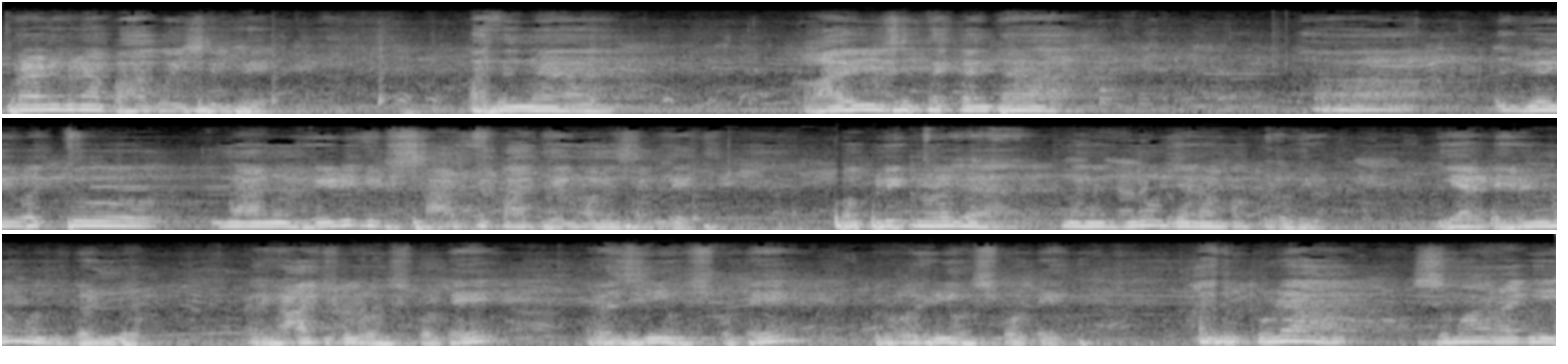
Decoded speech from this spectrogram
ಪ್ರಾಣಿಗೂ ನಾ ಭಾಗವಹಿಸಿಲ್ರಿ ಅದನ್ನು ಆಯೋಜಿಸತಕ್ಕಂಥ ಆ, ಇವತ್ತು ನಾನು ಹೇಳಿದ್ದಕ್ಕೆ ಸಾರ್ಥಕ ಆತೇನೋ ಅನಿಸಂಗೈತಿ ಪಬ್ಲಿಕ್ನೊಳಗೆ ನನಗೆ ಮೂರು ಜನ ಮಕ್ಕಳು ರೀ. ಎರಡು ಹೆಣ್ಣು ಒಂದು ಗಂಡು. ರಾಜ್ಗುರು ಹೊಸಕೋಟೆ ರಜನಿ ಹೊಸಕೋಟೆ ರೋಹಿಣಿ ಹೊಸಕೋಟೆ. ಅದು ಕೂಡ ಸುಮಾರಾಗಿ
